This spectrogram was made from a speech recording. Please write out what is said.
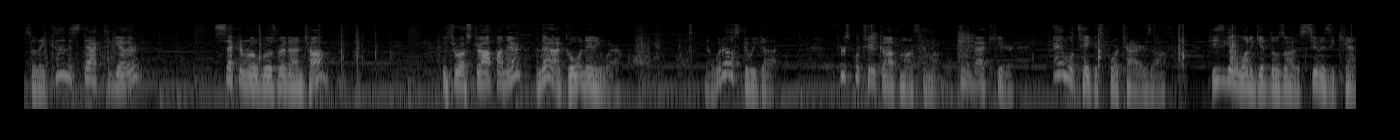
So they kind of stack together. Second row goes right on top. You throw a strap on there, and they're not going anywhere. Now, what else do we got? First, we'll take off Monster Mutt. We'll put him back here, and we'll take his four tires off. He's going to want to get those on as soon as he can.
